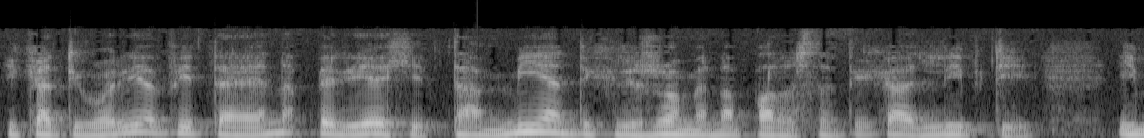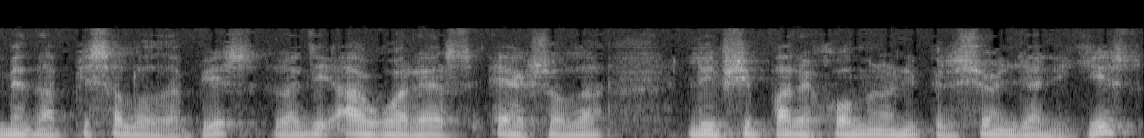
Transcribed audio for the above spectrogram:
Η κατηγορία Β1 περιέχει τα μη αντικριζόμενα παραστατικά λήπτη ή μεδαπής αλλοδαπής, δηλαδή αγορές, έξοδα, λήψη παρεχόμενων υπηρεσιών λιανικής,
